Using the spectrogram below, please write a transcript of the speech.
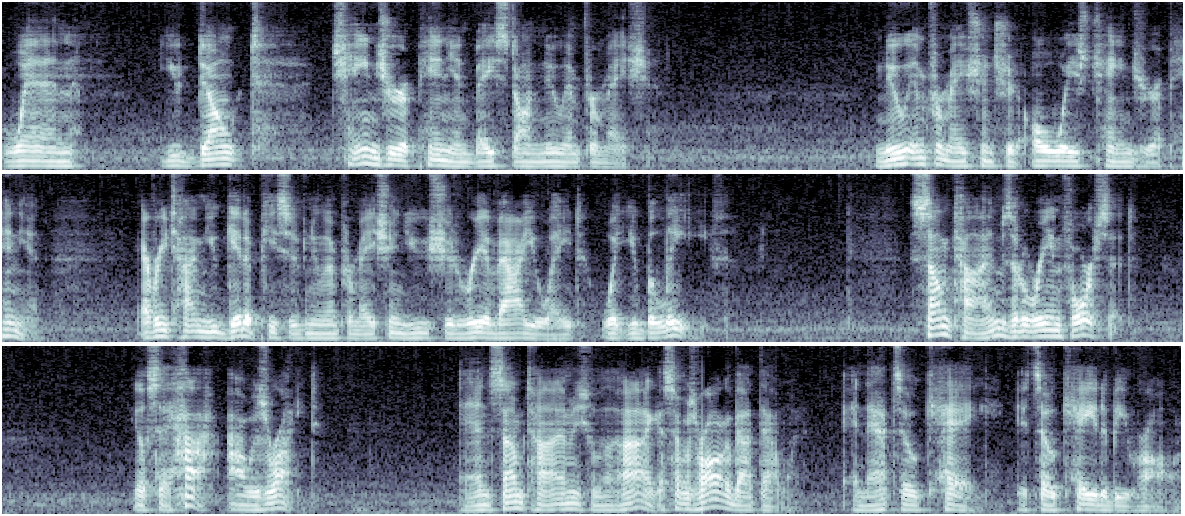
when you don't change your opinion based on new information. New information should always change your opinion. Every time you get a piece of new information, you should reevaluate what you believe sometimes it'll reinforce it. You'll say, Ha, I was right. And sometimes like, ah, I guess I was wrong about that one. And that's okay. It's okay to be wrong.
